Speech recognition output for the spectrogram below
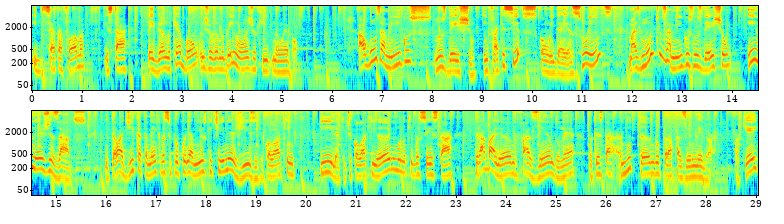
e, de certa forma, estar pegando o que é bom e jogando bem longe o que não é bom. Alguns amigos nos deixam enfraquecidos com ideias ruins, mas muitos amigos nos deixam energizados. Então a dica também é que você procure amigos que te energizem, que coloquem pilha, que te coloque ânimo no que você está trabalhando, fazendo, né? No que está lutando para fazer melhor, ok?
